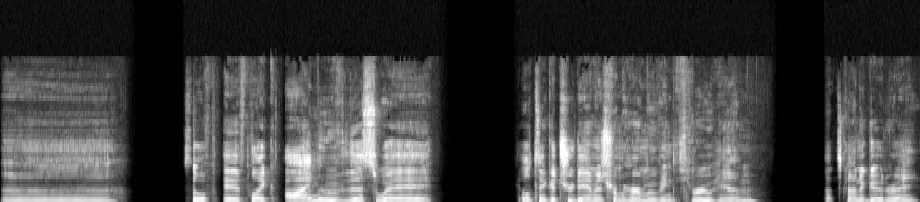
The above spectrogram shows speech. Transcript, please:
Uh, so if, if like I move this way, he'll take a true damage from her moving through him. That's kind of good, right?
